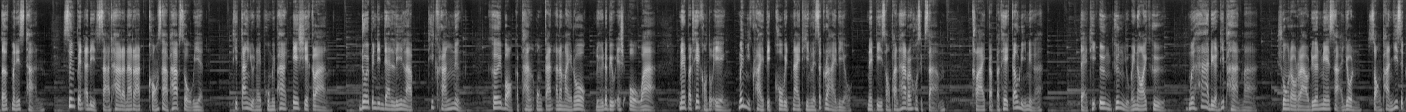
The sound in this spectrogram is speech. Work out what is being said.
เติร์กเมนิสถาน ซึ่งเป็นอดีตสาธารณรัฐของสหภาพโซเวียต ที่ตั้งอยู่ในภูมิภาคเอเชียกลาง โดยเป็นดินแดนลี้ลับที่ครั้งหนึ่ง เคยบอกกับทางองค์การอนามัยโรคหรือ WHO ว่า ในประเทศของตัวเองไม่มีใครติดโควิด -19 เลยสักรายเดียว ในปี 2563 คล้ายกับประเทศเกาหลีเหนือ แต่ที่อึ้งทึ่งอยู่ไม่น้อยคือ เมื่อ 5 เดือนที่ผ่านมา ช่วงราวๆเดือนเมษายน 2021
